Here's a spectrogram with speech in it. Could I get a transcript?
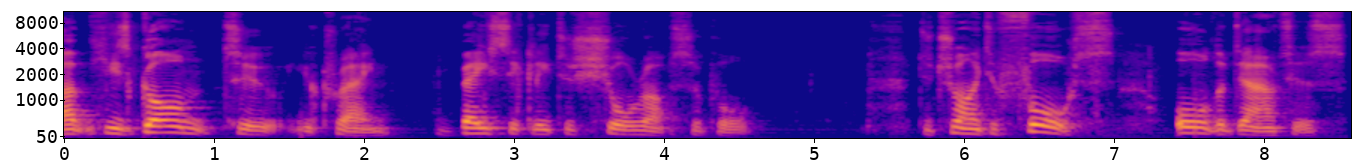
Um, he's gone to Ukraine basically to shore up support, to try to force all the doubters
